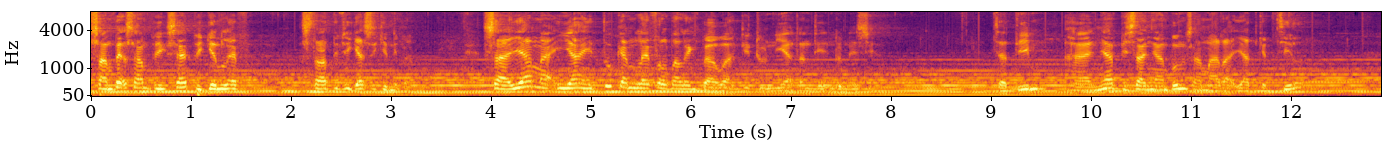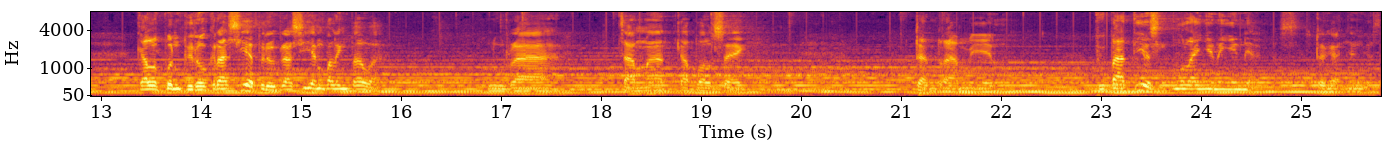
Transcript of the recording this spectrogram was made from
Sampai sampai saya bikin level stratifikasi gini Pak. Saya Ma'iyah itu kan level paling bawah di dunia dan di Indonesia. Jadi hanya bisa nyambung sama rakyat kecil. Kalaupun birokrasi ya birokrasi yang paling bawah. Lurah, camat, kapolsek, dan ramil. Bupati ya mulai nyenengin ya, sudah nggak nyenggas.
